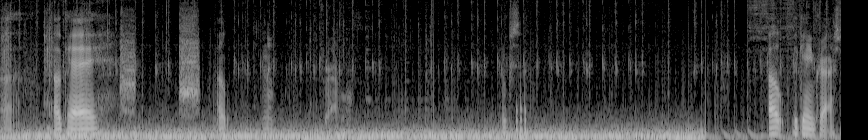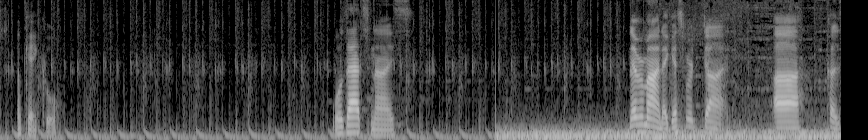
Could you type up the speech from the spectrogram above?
Uh, okay. Oh, no. Travel. Oops. Oh, the game crashed. Okay, cool. Well, that's nice. Never mind, I guess we're done. Uh, cause,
